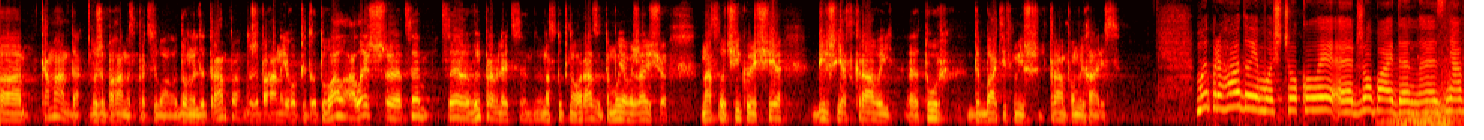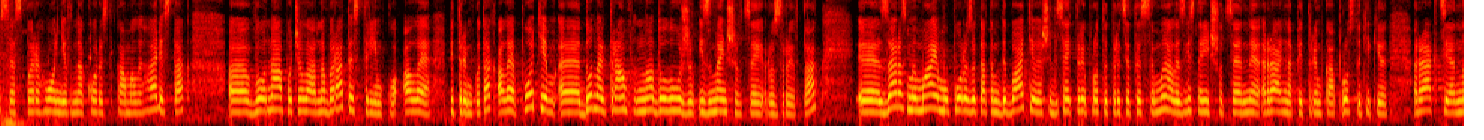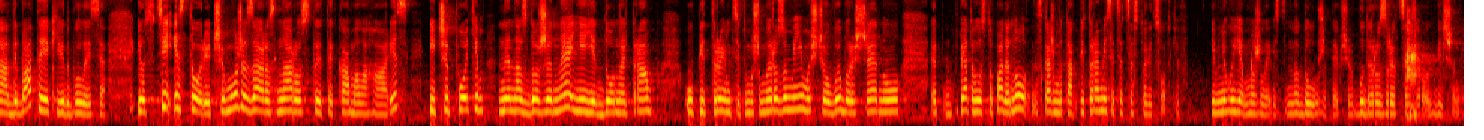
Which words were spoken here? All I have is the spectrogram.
е, команда дуже погано спрацювала Дональда Трампа, дуже погано його підготувала. Але ж е, це, це виправлять наступного разу. Тому я вважаю, що нас очікує ще більш яскравий е, тур дебатів між Трампом і Гарріс. Ми пригадуємо, що коли е, Джо Байден е, знявся з перегонів на користь Камали Гарріс, так е, вона почала набирати стрімку, але підтримку, так але потім Дональд Трамп надолужив і зменшив цей розрив. Так зараз ми маємо по результатам дебатів 63 проти 37, але звісна річ, що це не реальна підтримка, а просто тільки реакція на дебати, які відбулися. І от в цій історії чи може зараз наростити Камала Гарріс? І чи потім не наздожене її Дональд Трамп у підтримці? Тому що ми розуміємо, що вибори ще ну 5 листопада, ну скажімо так, півтора місяця це 100%. І в нього є можливість надолужити, якщо буде розрив цей збільшений.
